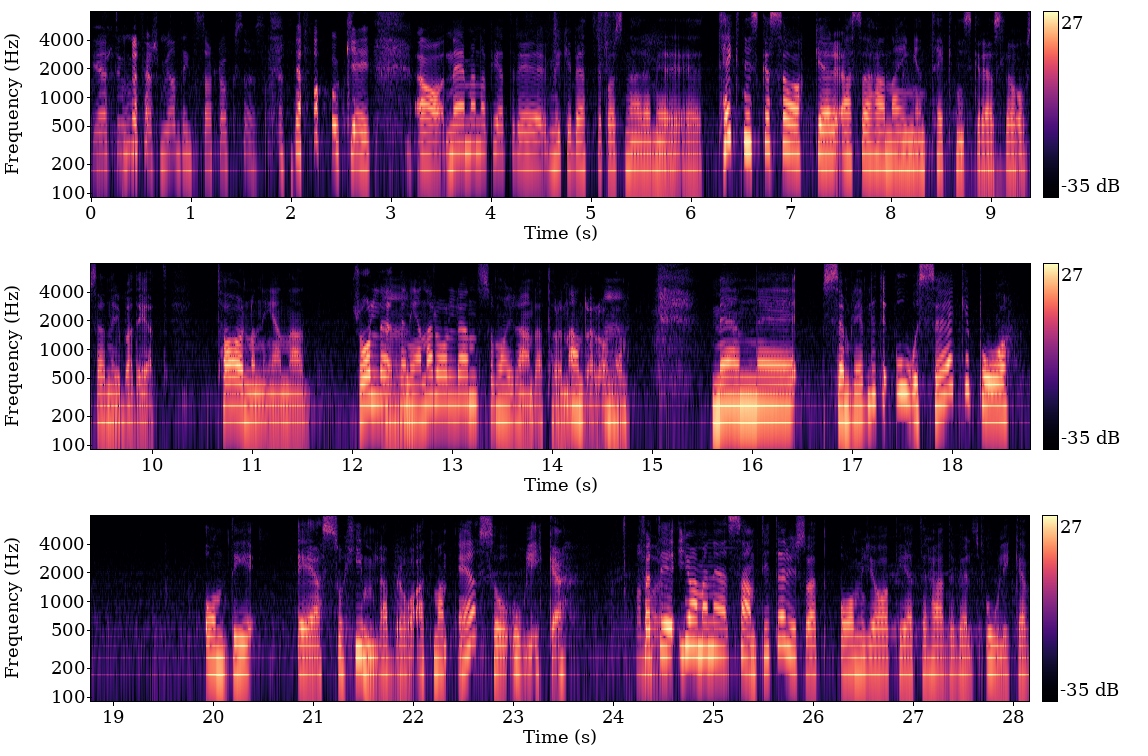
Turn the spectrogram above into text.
det var jag, ungefär som jag tänkte starta också. Så. Ja, okej. Ja, nej, men och Peter är mycket bättre på såna här mer eh, tekniska saker. Alltså han har ingen teknisk rädsla och sen är det bara det att tar någon ena rollen, den ena rollen så må ju den andra ta den andra rollen. Men eh, sen blev jag lite osäker på om det är så himla bra att man är så olika. Vadå För det, ja, men eh, samtidigt är det ju så att om jag och Peter hade väldigt olika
